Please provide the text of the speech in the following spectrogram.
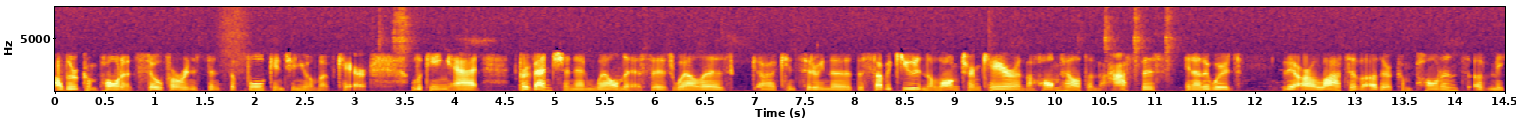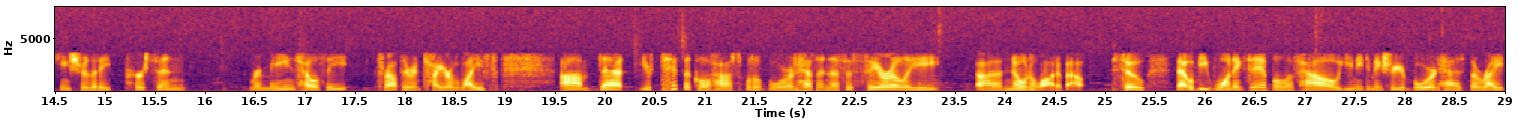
other components. So, for instance, the full continuum of care, looking at prevention and wellness, as well as uh, considering the, the subacute and the long term care and the home health and the hospice. In other words, there are lots of other components of making sure that a person remains healthy throughout their entire life um, that your typical hospital board hasn't necessarily uh, known a lot about. So that would be one example of how you need to make sure your board has the right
